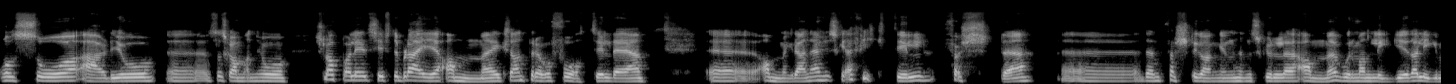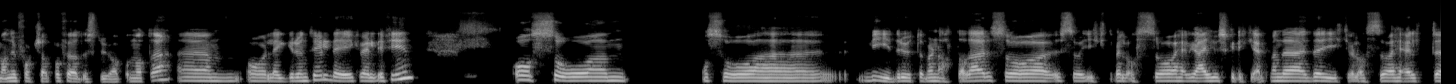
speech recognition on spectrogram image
Og så er det jo eh, Så skal man jo slappe av litt, skifte bleie, amme, ikke sant. Prøve å få til det eh, ammegreiene. Jeg husker jeg fikk til første den første gangen hun skulle amme, hvor man ligger, da ligger man jo fortsatt på fødestua på en måte, um, og legger hun til. Det gikk veldig fint. Og så, og så uh, videre utover natta der, så, så, gikk det vel også Jeg husker ikke helt, men det, det gikk vel også helt,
